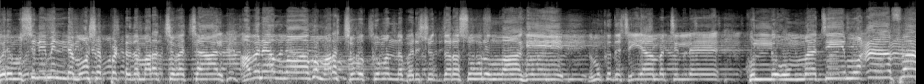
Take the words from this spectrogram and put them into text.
ഒരു മുസ്ലിമിന്റെ മോശപ്പെട്ടത് മറച്ചു വെച്ചാൽ അവനെ അള്ളാഹു മറച്ചു വെക്കുമെന്ന് പരിശുദ്ധ റസൂലുള്ളാഹി. നമുക്കിത് ചെയ്യാൻ പറ്റില്ലേ? കുല്ലു ഉമ്മതി മുആഫാ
